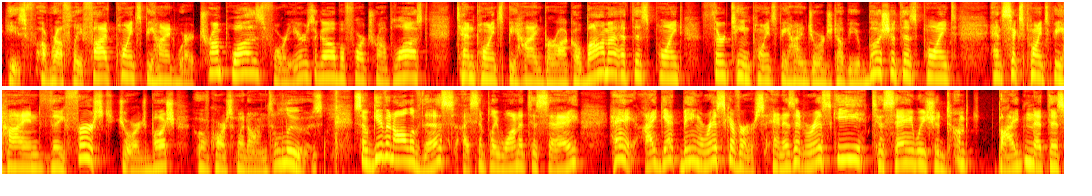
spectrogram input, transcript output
he's uh, roughly five points behind where Trump was four years ago before Trump lost, 10 points behind Barack Obama at this point, 13 points behind George W. Bush at this point, and six points behind the first George Bush, who of course went on to lose. So, given all of this, I simply wanted to say, hey, I get being risk averse. And is it risky to say we should dump Biden at this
